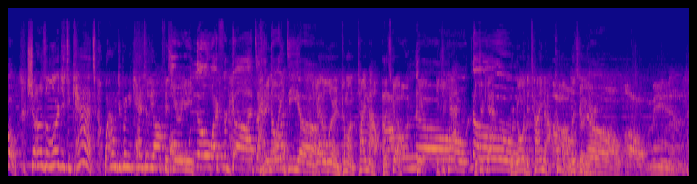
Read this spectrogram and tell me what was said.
Hey, Shauna's allergic to cats. Why would you bring a cat to the office, Oh, Yuri? no, I forgot. I had You know no what? idea. You gotta learn. Come on, time out. Let's go. Oh, Here, no. get your cat. Get your cat. We're going to time out. Come on, let's go, oh, Yuri. Oh, man.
